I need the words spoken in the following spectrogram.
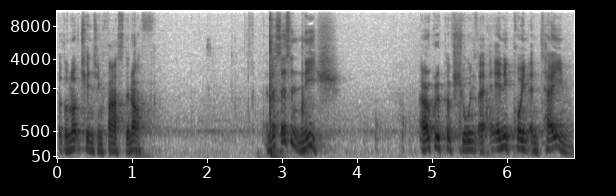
but they're not changing fast enough. And this isn't niche. Our group have shown that at any point in time,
